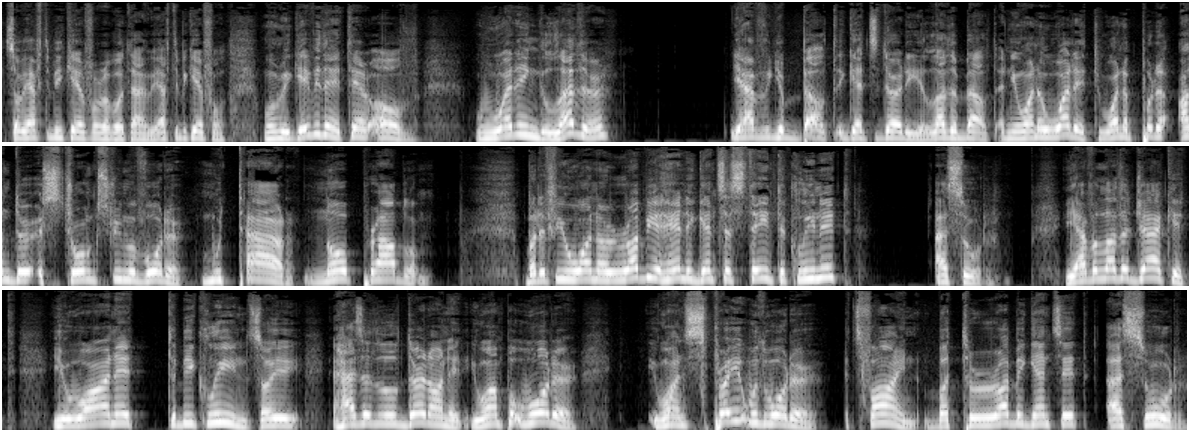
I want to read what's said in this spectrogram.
So we have to be careful about that. We have to be careful. When we gave you the heter of wetting leather, you have your belt, it gets dirty, a leather belt, and you want to wet it, you want to put it under a strong stream of water. Mutar, no problem. But if you want to rub your hand against a stain to clean it, asur. You have a leather jacket, you want it to be clean, so it has a little dirt on it. You want to put water, you want to spray it with water, it's fine. But to rub against it, asur.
